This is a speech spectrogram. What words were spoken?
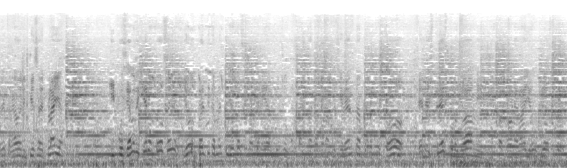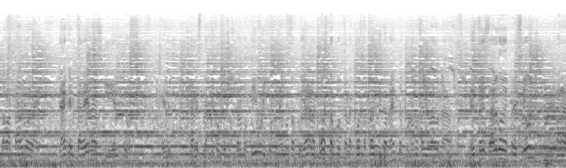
soy encargado de limpieza de playa. Y pues ya lo dijeron todos ellos, yo prácticamente yo casi no tenía mucho presidenta, pero pues todo el estrés que lo llevaba mi, mi patrón mayo. Yo estaba a de, Ángel Cadenas y él pues él ya les platicó cómo está el motivo y pues a apoyar a la costa porque la costa prácticamente pues no nos ha ayudado nada. Esto es algo de presión para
